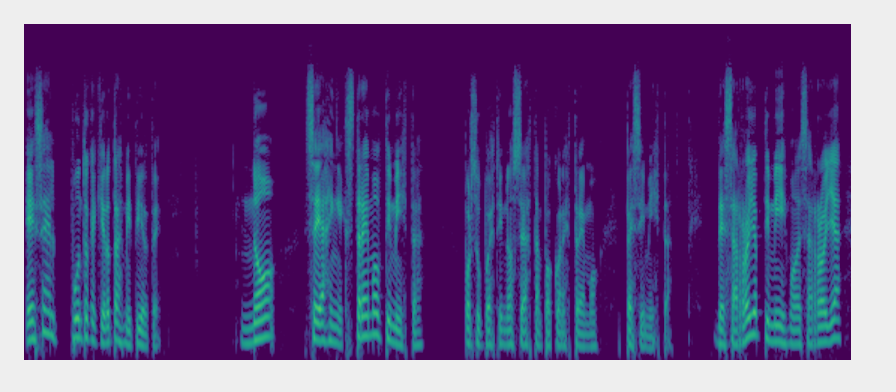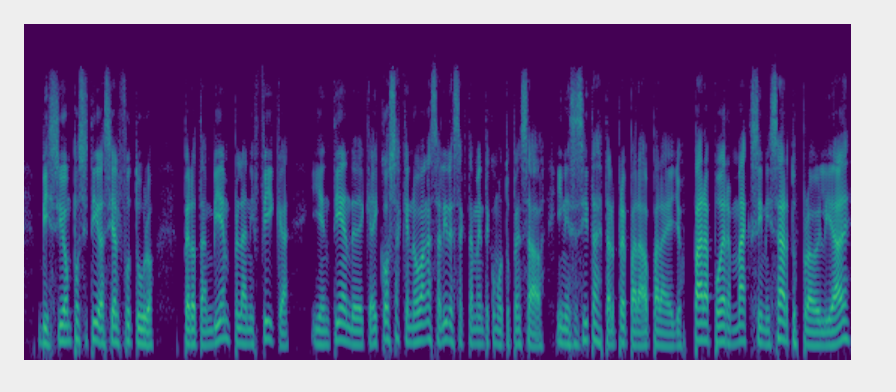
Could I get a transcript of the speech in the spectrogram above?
Ese es el punto que quiero transmitirte. No seas en extremo optimista, por supuesto, y no seas tampoco en extremo pesimista. Desarrolla optimismo, desarrolla visión positiva hacia el futuro, pero también planifica y entiende de que hay cosas que no van a salir exactamente como tú pensabas y necesitas estar preparado para ellos para poder maximizar tus probabilidades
